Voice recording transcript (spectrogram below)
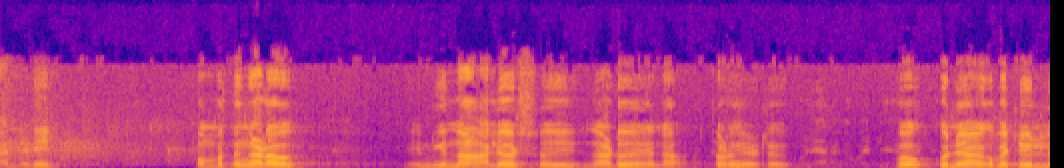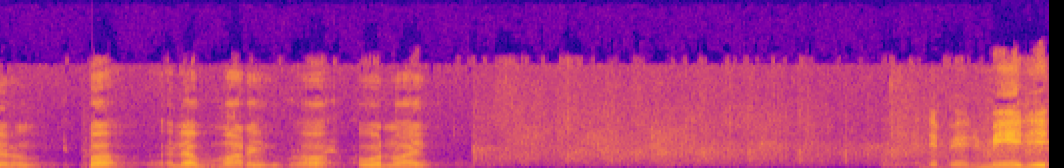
ആന്റണി കൊമ്പത്തുംകടവ് എനിക്ക് നാല് വർഷമായി നടുവേദന തുടങ്ങിയിട്ട്. ഇപ്പോൾ കുഞ്ഞാക്ക് പറ്റില്ലായിരുന്നു ഇപ്പോൾ എല്ലാം മാറി. പൂർണമായി പൂർണമായും. എന്റെ പേര് മേരി.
